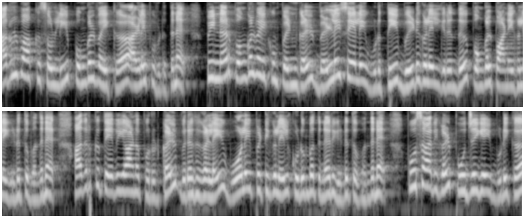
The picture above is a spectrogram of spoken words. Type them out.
அருள்வாக்கு சொல்லி பொங்கல் வைக்க அழைப்பு விடுத்தனர். பின்னர் பொங்கல் வைக்கும் பெண்கள் வெள்ளை சேலை உடுத்தி வீடுகளில் இருந்து பொங்கல் பானைகளை எடுத்து வந்தனர். அதற்கு தேவையான பொருட்கள் விறகுகளை ஓலை பெட்டிகளில் குடும்பத்தினர் எடுத்து வந்தனர். பூசாரிகள் பூஜையை முடிக்க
